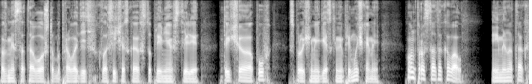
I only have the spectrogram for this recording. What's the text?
Вместо того, чтобы проводить классическое вступление в стиле «ты чё, опух?», с прочими детскими примочками, он просто атаковал. Именно так,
